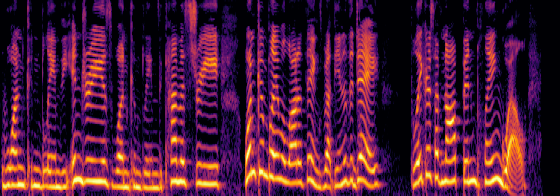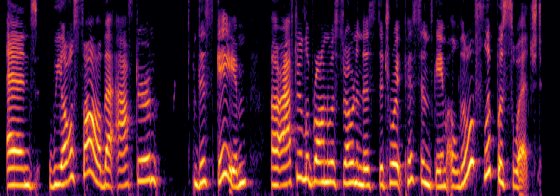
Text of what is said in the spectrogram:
one can blame the injuries, one can blame the chemistry, one can blame a lot of things, but at the end of the day, the Lakers have not been playing well. And we all saw that after this game, uh, after LeBron was thrown in this Detroit Pistons game, a little flip was switched.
